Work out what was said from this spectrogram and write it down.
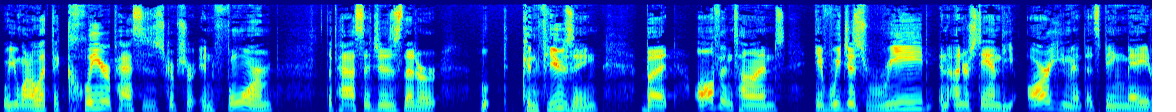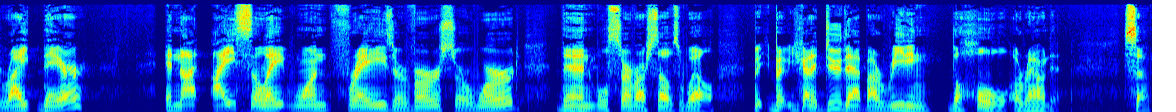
where you want to let the clear passages of Scripture inform the passages that are confusing. But oftentimes, if we just read and understand the argument that's being made right there, and not isolate one phrase or verse or word, then we'll serve ourselves well. But, but you got to do that by reading the whole around it. So,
